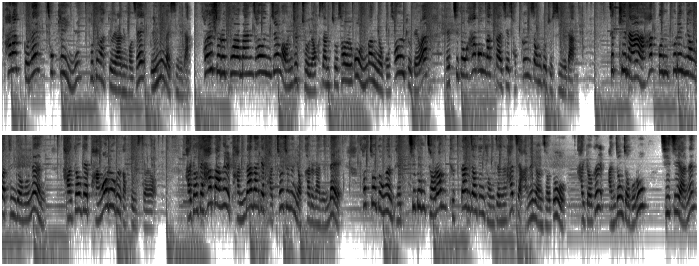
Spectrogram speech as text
8학군에 속해 있는 초등학교라는 것에 의미가 있습니다. 서희초를 포함한 서운중, 언주초, 역삼초, 서울고, 은광여고, 서울교대와 대치동 학원가까지의 접근성도 좋습니다. 특히나 학군 프리미엄 같은 경우는 가격의 방어력을 갖고 있어요. 가격의 하방을 단단하게 받쳐주는 역할을 하는데 서초동은 대치동처럼 극단적인 경쟁을 하지 않으면서도 가격을 안정적으로 지지하는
